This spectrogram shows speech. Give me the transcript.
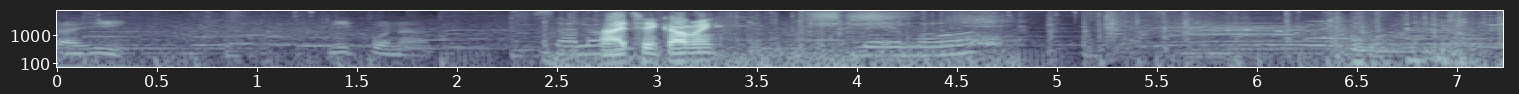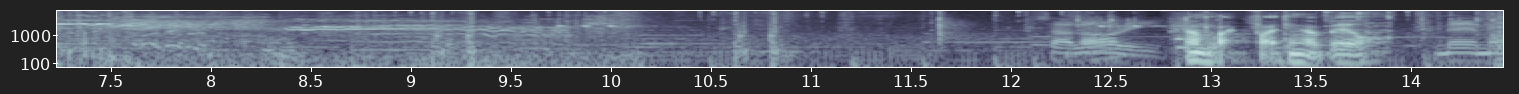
Sahi. think Salon. Night incoming. Nemo. Salori. Don't like fighting a bill. Nemo.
